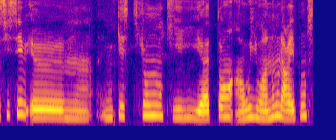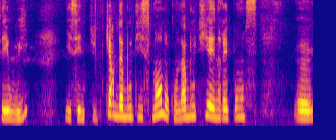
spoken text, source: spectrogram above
si c'est une question qui attend un oui ou un non, la réponse est oui. C'est une carte d'aboutissement, donc on aboutit à une réponse euh,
